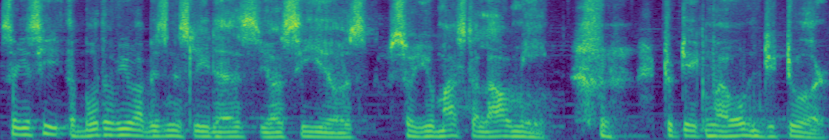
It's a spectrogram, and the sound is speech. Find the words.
So, you see, uh, both of you are business leaders, you're CEOs. So, you must allow me to take my own detour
